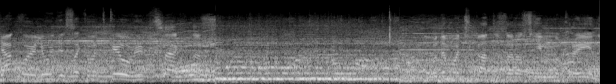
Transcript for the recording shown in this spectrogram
Дякую люди за квитки у віп-сектор. Будемо чекати зараз гімн України.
